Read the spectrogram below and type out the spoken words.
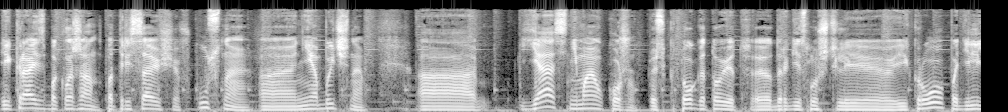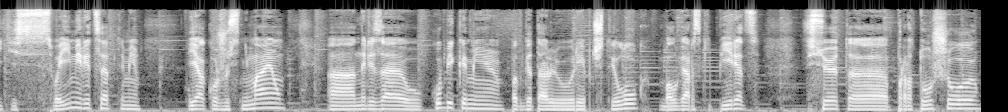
икра из баклажан, потрясающая, вкусная, э, необычная. А, я снимаю кожу. То есть, кто готовит, э, дорогие слушатели, икру, поделитесь своими рецептами. Я кожу снимаю, а, нарезаю кубиками, подготавливаю репчатый лук, болгарский перец. Все это протушиваю,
